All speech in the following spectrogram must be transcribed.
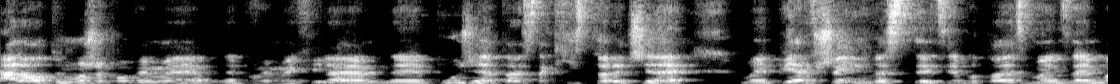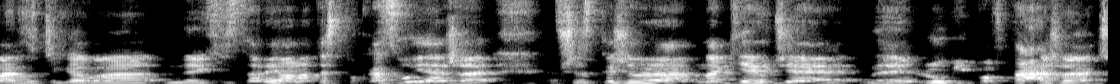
ale o tym może powiemy, powiemy chwilę e, później, natomiast tak historycznie moje pierwsze inwestycje, bo to jest moim zdaniem bardzo ciekawa historia, ona też pokazuje, że wszystko się na, na giełdzie lubi powtarzać,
